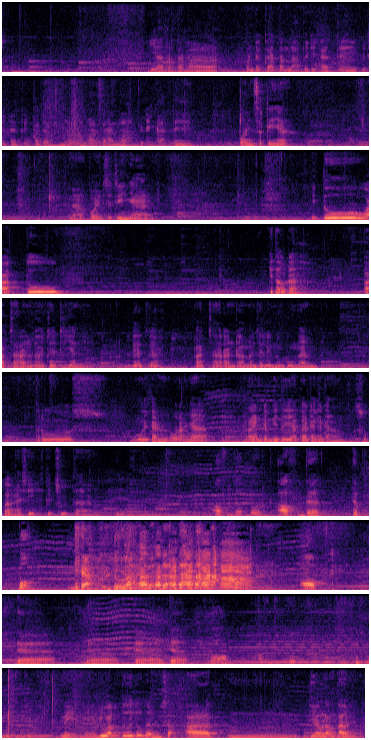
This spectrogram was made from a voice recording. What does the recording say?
ya pertama pendekatan lah PDKT PDKT pada punya orang pacaran lah PDKT Poin sedihnya? nah poin sedihnya itu waktu kita udah pacaran udah jadian ya. Udah, udah pacaran dan menjalin hubungan. Terus gue kan orangnya random gitu ya kadang-kadang suka ngasih kejutan Off the to off the the box. Ya itulah. off the the the the box. of the book nih, nih, di waktu itu kan saat hmm, dia ulang tahun itu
